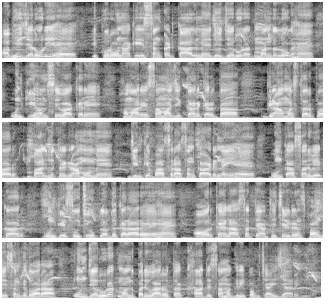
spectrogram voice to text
अभी ज़रूरी है कि कोरोना के इस संकट काल में जो ज़रूरतमंद लोग हैं, उनकी हम सेवा करें। हमारे सामाजिक कार्यकर्ता ग्राम स्तर पर बाल मित्र ग्रामों में, जिनके पास राशन कार्ड नहीं है, उनका सर्वे कर, उनकी सूची उपलब्ध करा रहे हैं और कैलाश सत्यार्थी चिल्ड्रंस फाउंडेशन के द्वारा उन ज़रूरतमंद परिवारों तक खाद्य सामग्री पहुंचाई जा रही है।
